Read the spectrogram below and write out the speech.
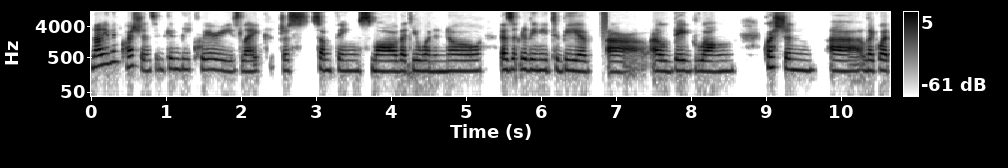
Not even questions it can be queries like just something small that you want to know doesn't really need to be a uh, a big long question uh, like what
